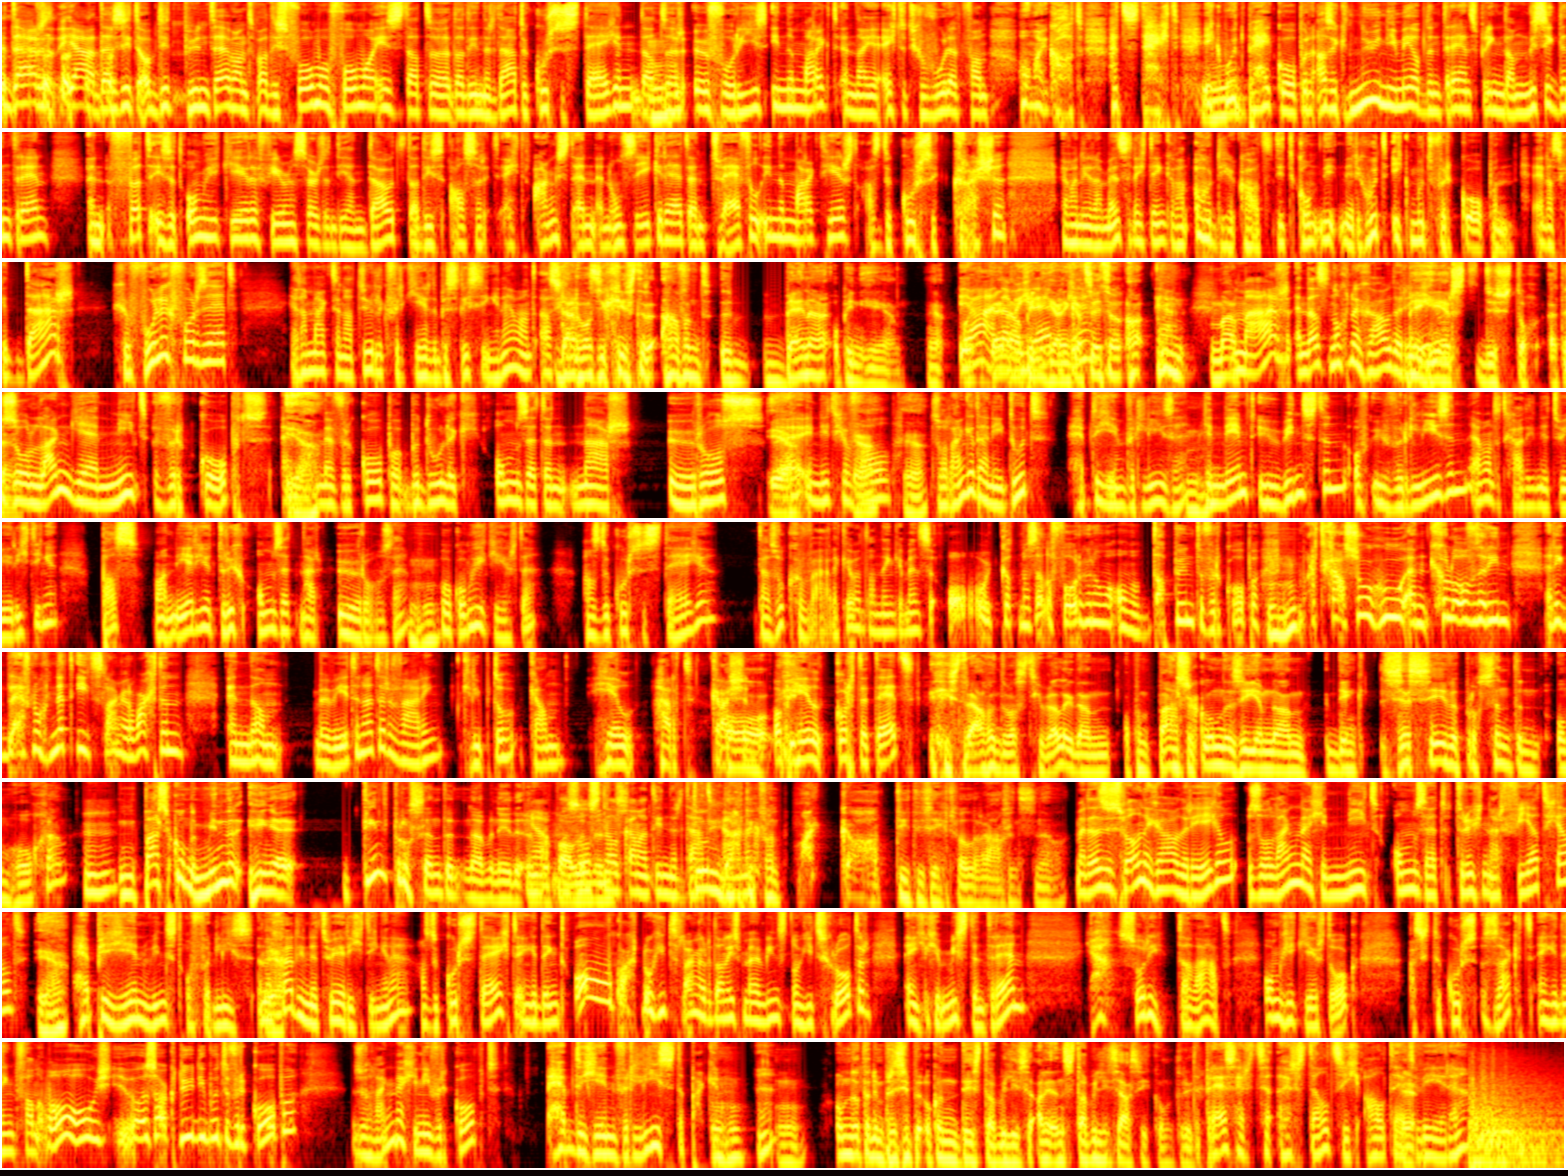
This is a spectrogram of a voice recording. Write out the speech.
Daar, ja, daar zitten op dit punt. Hè, want wat is FOMO? FOMO is dat, uh, dat inderdaad de koersen stijgen, dat Mhm. er euforie is in de markt en dat je echt het gevoel hebt van oh my god, het stijgt. Ik Mhm. moet bijkopen. Als ik nu niet mee op de trein spring, dan mis ik de trein. En FUD is het omgekeerde, fear, uncertainty and doubt. Dat is als er echt angst en, en onzekerheid en twijfel in de markt heerst, als de koersen crashen en wanneer dan mensen echt denken van oh dear god, dit komt niet meer goed, ik moet verkopen. En als je daar gevoelig voor bent, ja, dan maakt natuurlijk verkeerde beslissingen. Hè? Want als je... Daar was ik gisteravond eh, bijna op ingegaan. Ja, Ja, en dat begrijp ik, Ik had zoiets van, ah, mm, maar Maar, en dat is nog een gouden regel, beheerst dus toch uiteindelijk. zolang jij niet verkoopt, en Ja. met verkopen bedoel ik omzetten naar euro's hè, in dit geval, zolang je dat niet doet, heb je geen verlies. Hè. Je neemt je winsten of je verliezen, hè, want het gaat in de twee richtingen, pas wanneer je terug omzet naar euro's. Hè. Ook omgekeerd. Hè. Als de koersen stijgen, dat is ook gevaarlijk. Hè, want dan denken mensen, oh, ik had mezelf voorgenomen om op dat punt te verkopen, maar het gaat zo goed en ik geloof erin en ik blijf nog net iets langer wachten. En dan, we weten uit ervaring, crypto kan heel hard crashen Oh, op heel korte tijd. Gisteravond was het geweldig. Dan op een paar seconden zie je hem dan, ik denk, 6, 7 procenten omhoog gaan. Mhm. Een paar seconden minder ging hij 10 procenten naar beneden. Een Ja, bepaalde zo snel kan het inderdaad Toen gaan. dacht hè. ik van, my god, dit is echt wel razendsnel. Maar dat is dus wel een gouden regel. Zolang dat je niet omzet terug naar fiatgeld, Ja. heb je geen winst of verlies. En dat Ja. gaat in de twee richtingen. Hè. Als de koers stijgt en je denkt, oh, ik wacht nog iets langer, dan is mijn winst nog iets groter. En je mist een trein. Ja, sorry, te laat. Omgekeerd ook. Als de koers zakt en je denkt van, oh, zou ik nu die moeten verkopen? Zolang dat je niet verkoopt, heb je geen verlies te pakken. hè. Mm. Omdat er in principe ook een, destabilisa allee, een stabilisatie komt terug. De prijs herst- herstelt zich altijd Ja. weer. Hè?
